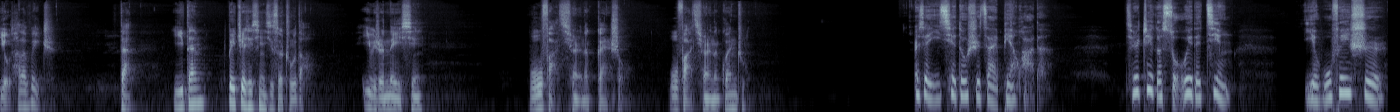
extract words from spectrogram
有它的位置，但一旦被这些信息所主导，意味着内心无法全然的感受，无法全然的关注。而且一切都是在变化的。其实这个所谓的静，也无非是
